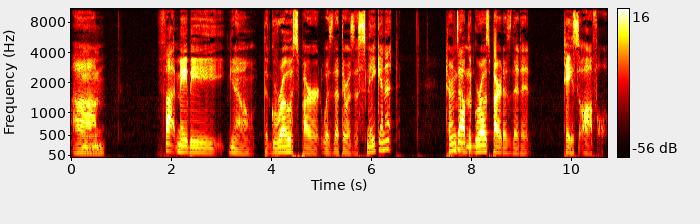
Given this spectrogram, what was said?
Um, Thought maybe, you know, the gross part was that there was a snake in it. Turns out the gross part is that it tastes awful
